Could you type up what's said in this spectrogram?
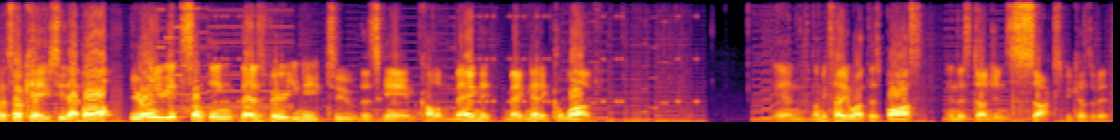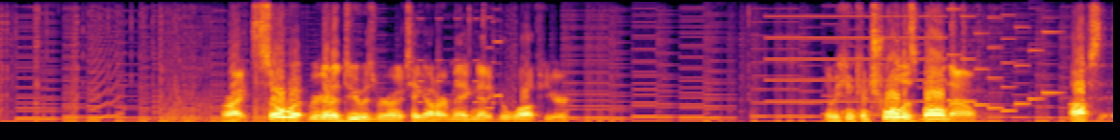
But it's okay. You see that ball? You're only going to get something that is very unique to this game called a magnet magnetic glove. And let me tell you what, this boss in this dungeon sucks because of it. Alright, so what we're going to do is we're going to take out our magnetic glove here. And we can control this ball now. Opposite.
